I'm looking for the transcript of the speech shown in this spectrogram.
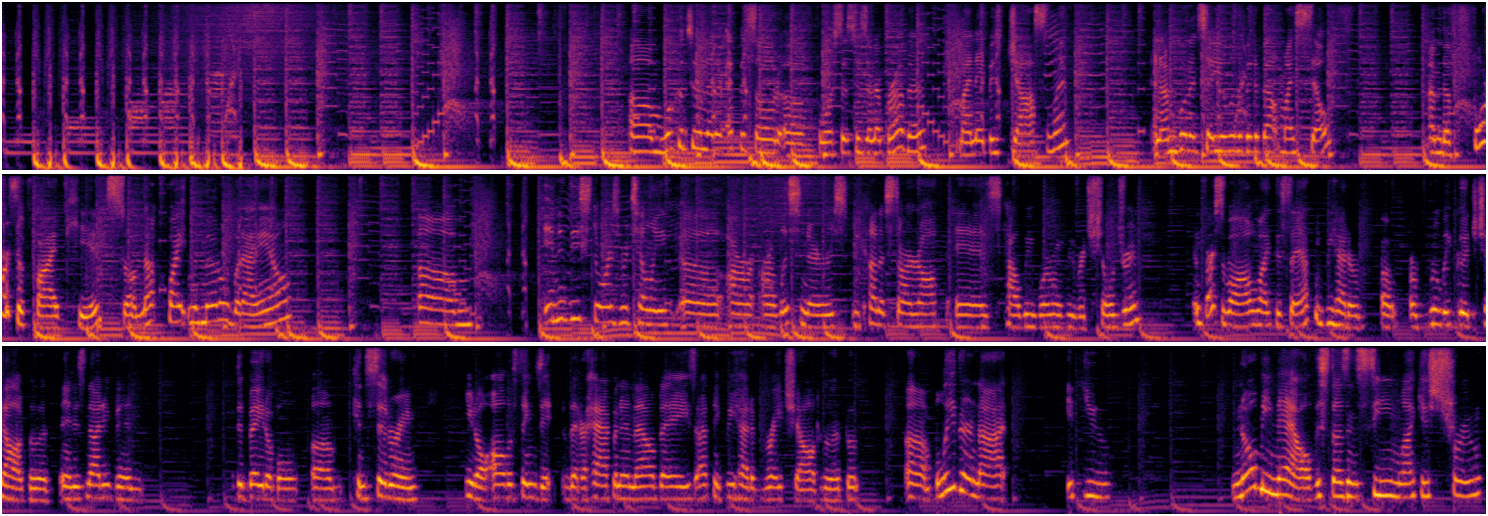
Um, welcome to another episode of Four Sisters and a Brother. My name is Joslyn, and I'm going to tell you a little bit about myself. I'm the fourth of five kids, so I'm not quite in the middle, but I am. Um, any of these stories we're telling uh, our, our listeners, we kind of started off as how we were when we were children. And first of all, I would like to say I think we had a, a, a really good childhood, and it's not even debatable um, considering you know all the things that, that are happening nowadays. I think we had a great childhood but um, believe it or not if you know me now this doesn't seem like it's true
